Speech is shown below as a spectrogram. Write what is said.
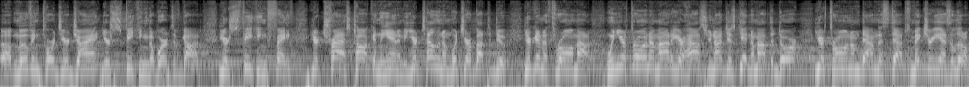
uh, moving towards your giant, you're speaking the words of God. You're speaking faith. You're trash talking the enemy. You're telling them what you're about to do. You're going to throw them out. When you're throwing them out of your house, you're not just getting them out the door, you're throwing them down the steps. Make sure he has a little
